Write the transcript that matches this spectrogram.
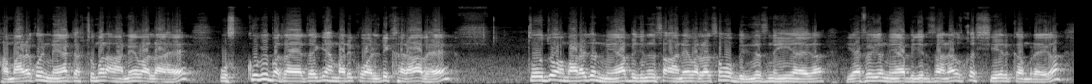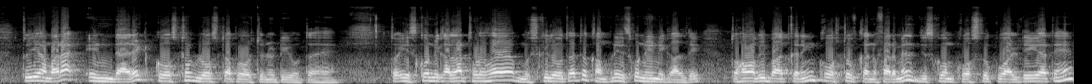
हमारा कोई नया कस्टमर आने वाला है, उसको भी बताया जाता है कि हमारी क्वालिटी ख़राब है तो जो हमारा जो नया बिज़नेस आने वाला था, वो बिज़नेस नहीं आएगा, या फिर जो नया बिज़नेस आना है, उसका शेयर कम रहेगा तो ये हमारा indirect cost of lost opportunity होता है। तो इसको निकालना थोड़ा सा मुश्किल होता है तो कंपनी इसको नहीं निकालती। तो हम अभी बात करेंगे कॉस्ट ऑफ़ कन्फर्मेंस जिसको हम कॉस्ट ऑफ़ क्वालिटी कहते हैं,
